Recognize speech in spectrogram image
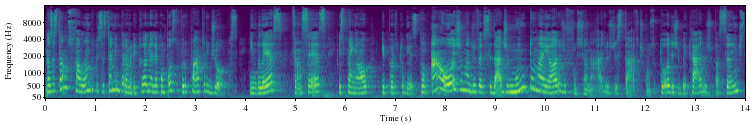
nós estamos falando que o sistema interamericano ele é composto por quatro idiomas: inglês, francês, espanhol e português. Então, há hoje uma diversidade muito maior de funcionários, de staff, de consultores, de becários, de passantes,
